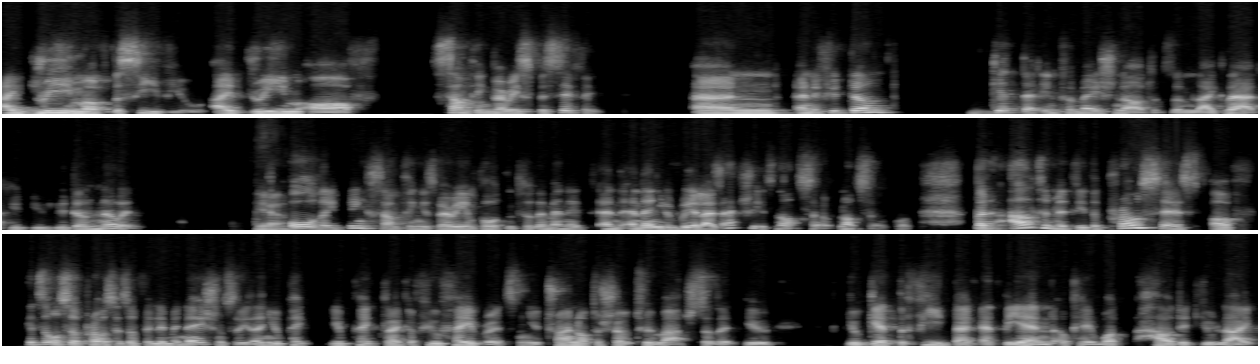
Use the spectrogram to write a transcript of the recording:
i dream of the sea view. I dream of something very specific. And and if you don't get that information out of them like that you, you, you don't know it yeah. or they think something is very important to them and it and, and then you realize actually it's not so not so important. But ultimately the process of it's also a process of elimination. So then you pick you pick like a few favorites and you try not to show too much so that you you get the feedback at the end. Okay what how did you like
